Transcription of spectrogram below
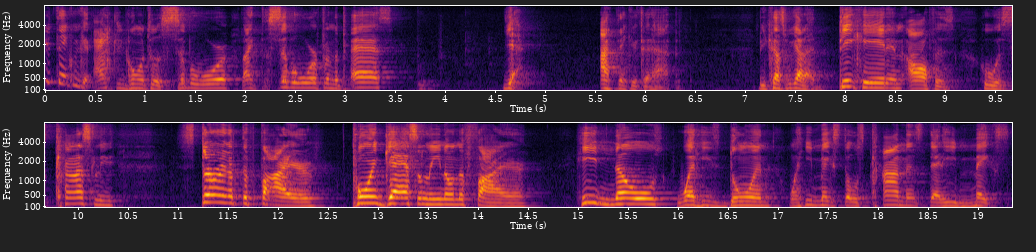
You think we could actually go into a civil war like the civil war from the past? Yeah, I think it could happen. Because we got a dickhead in office who is constantly stirring up the fire, pouring gasoline on the fire. He knows what he's doing when he makes those comments that he makes.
